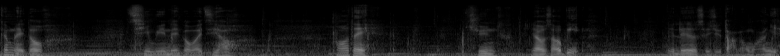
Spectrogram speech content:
咁嚟到前面呢個位之後，我哋轉右手邊，因為呢度寫住大浪灣嘅，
